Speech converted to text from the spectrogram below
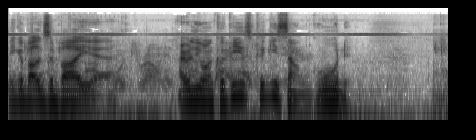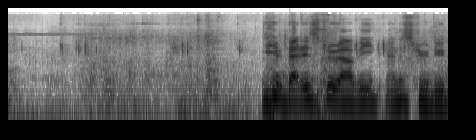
Mega Bugs about yeah. I really want cookies. Cookies sound good. that is true, Avi. That is true, dude.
